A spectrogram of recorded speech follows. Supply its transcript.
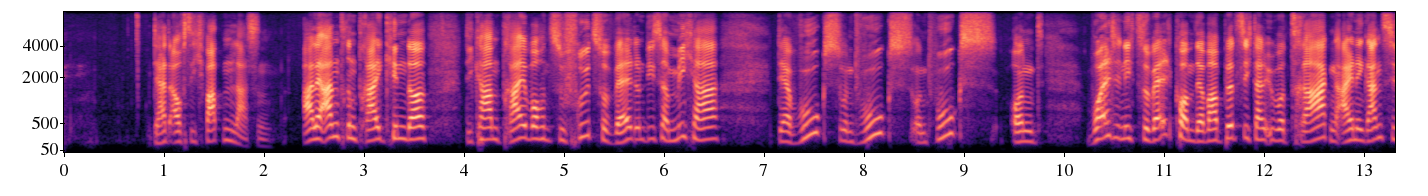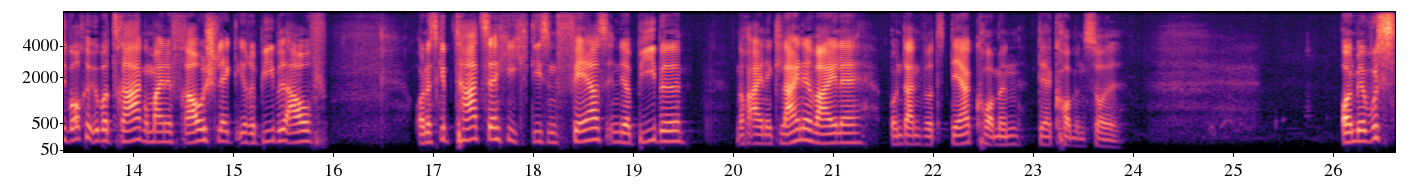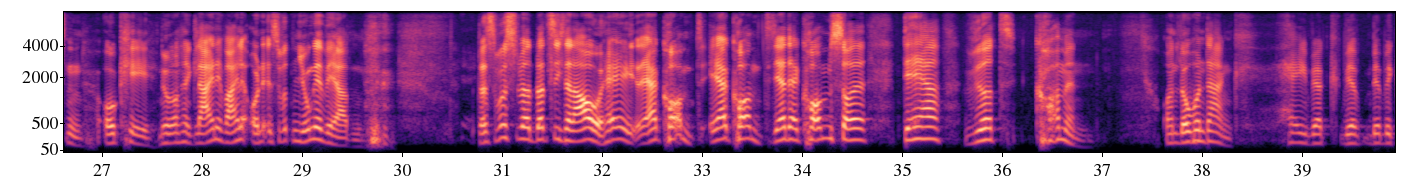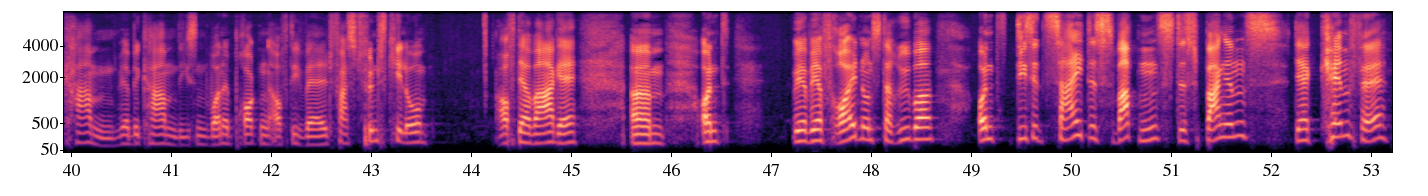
der hat auf sich warten lassen. Alle anderen drei Kinder, die kamen drei Wochen zu früh zur Welt und dieser Micha, der wuchs und wuchs und wuchs und wollte nicht zur Welt kommen. Der war plötzlich dann übertragen, eine ganze Woche übertragen meine Frau schlägt ihre Bibel auf. Und es gibt tatsächlich diesen Vers in der Bibel, noch eine kleine Weile und dann wird der kommen, der kommen soll. Und wir wussten, okay, nur noch eine kleine Weile und es wird ein Junge werden. Das wussten wir plötzlich dann auch. Hey, er kommt, er kommt. Der, der kommen soll, der wird kommen. Und Lob und Dank. Hey, wir, wir, wir, bekamen, wir bekamen diesen Wonnebrocken auf die Welt, fast fünf Kilo auf der Waage. Ähm, und wir, wir freuten uns darüber. Und diese Zeit des Wartens, des Bangens, der Kämpfe,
